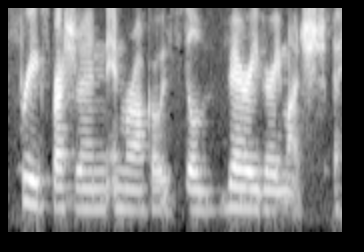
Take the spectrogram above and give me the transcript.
free expression in Morocco is still very, very much a,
